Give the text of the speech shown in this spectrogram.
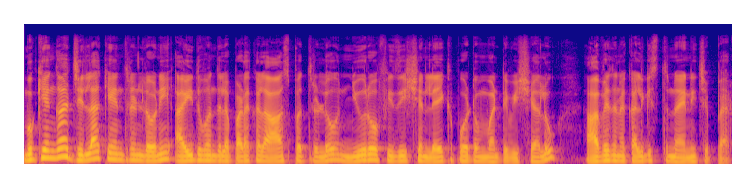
ముఖ్యంగా జిల్లా కేంద్రంలోని ఐదు వందల పడకల ఆసుపత్రిలో న్యూరో ఫిజిషియన్ లేకపోవడం వంటి విషయాలు ఆవేదన కలిగిస్తున్నాయని చెప్పారు.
